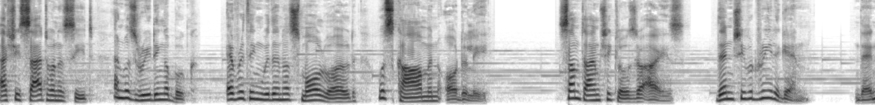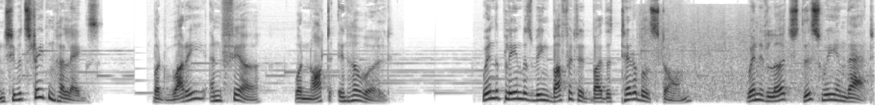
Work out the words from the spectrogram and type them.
as she sat on her seat and was reading a book. Everything within her small world was calm and orderly. Sometimes she closed her eyes. Then she would read again. Then she would straighten her legs. But worry and fear were not in her world. When the plane was being buffeted by the terrible storm, when it lurched this way and that,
